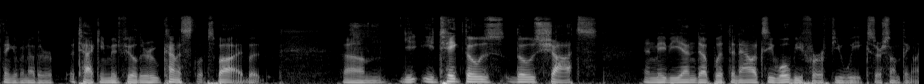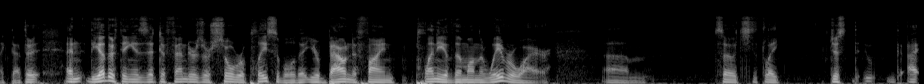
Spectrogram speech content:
think of another attacking midfielder who kind of slips by but um, you, you take those those shots and maybe end up with an Alex Iwobi for a few weeks or something like that. There, and the other thing is that defenders are so replaceable that you're bound to find plenty of them on the waiver wire. Um, so it's just like, just I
